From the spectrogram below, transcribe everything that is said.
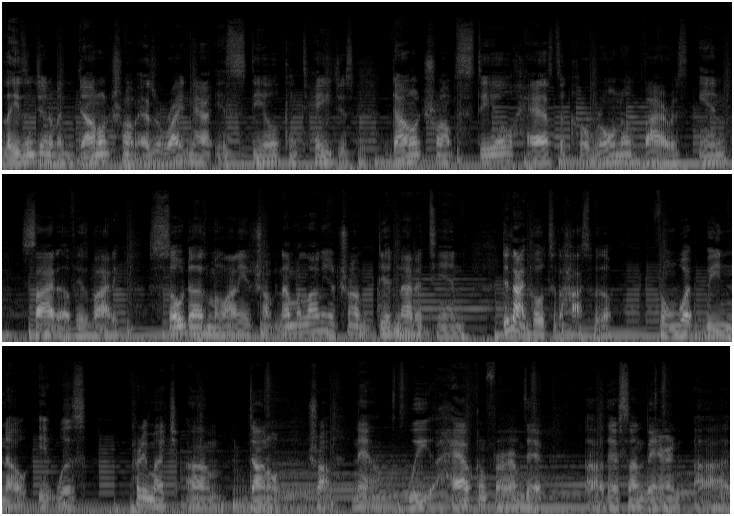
Ladies and gentlemen, Donald Trump, as of right now, is still contagious. Donald Trump still has the coronavirus inside of his body. So does Melania Trump. Now, Melania Trump did not attend, did not go to the hospital, from what we know. It was pretty much um, Donald Trump. Now, we have confirmed that uh, their son Barron uh,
